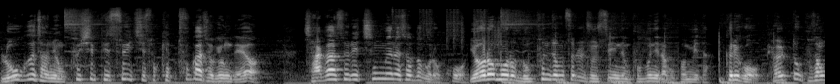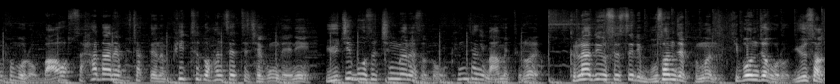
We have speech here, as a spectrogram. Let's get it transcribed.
로그 전용 push-fit switch socket 2가 적용되어 자가수리 측면에서도 그렇고 여러모로 높은 점수를 줄 수 있는 부분이라고 봅니다. 그리고 별도 구성품으로 마우스 하단에 부착되는 feet도 한 세트 제공되니 유지보수 측면에서도 굉장히 마음에 들어요. 글라디우스 3 무선 제품은 기본적으로 유선,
